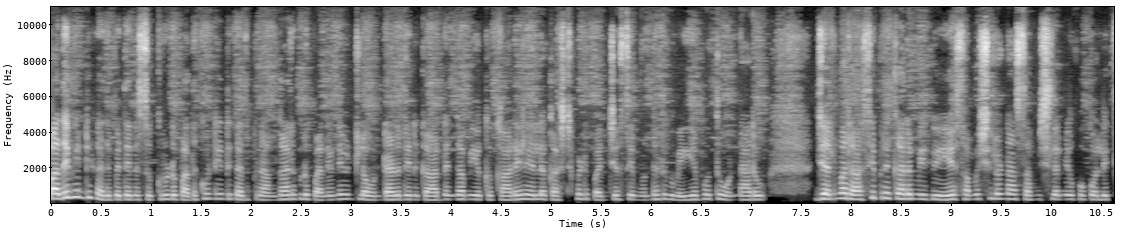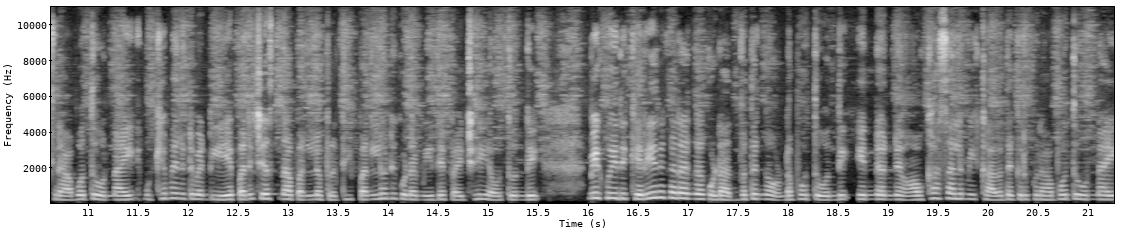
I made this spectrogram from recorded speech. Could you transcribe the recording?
పదివింటికి అధిపతైన శుక్రుడు పదకొండింటికి అధిపిన అంగారకుడు పన్నెండింటిలో ఉంటాడు. దీని కారణంగా మీ యొక్క కార్యాలయంలో కష్టపడి పనిచేసి ముందడుగు వేయబోతూ ఉన్నారు. జన్మ రాశి ప్రకారం మీకు ఏ సమస్యలున్నా సమస్యలన్నీ ఒక కొలిక్కి రాబోతూ ఉన్నాయి. ముఖ్యమైనటువంటి ఏ పని చేస్తున్నా పనిలో ప్రతి పనిలోని కూడా మీదే పైచేయి అవుతుంది. మీకు ఇది కెరీర్ పరంగా కూడా అద్భుతంగా ఉండబోతూ ఉంది. ఎన్నెన్నో అవకాశాలు మీ కాళ్ళ దగ్గరకు రాబోతూ ఉన్నాయి.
